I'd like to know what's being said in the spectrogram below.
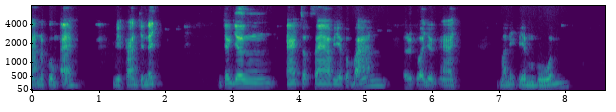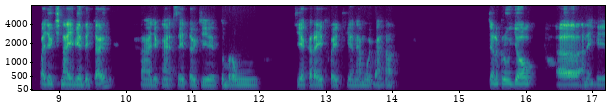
អនុគម f វាកើនជានិច្ចអញ្ចឹងយើងអាចសិក្សាវាក៏បាន ឬក៏យើងអាចមកនេះវា9បើយើងឆ្នៃវាបន្តិចទៅតើយើងអាចសេទៅជាទម្រង់ជាការ៉េទ្វេធាណាមួយបានអត់ចឹងគ្រូយកអឺអានេះវា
